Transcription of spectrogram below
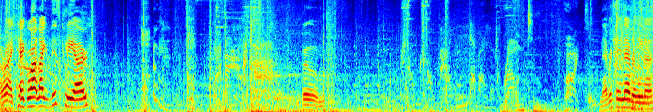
Alright, can't go out like this, Cleo. Boom. Round two, fight. Never say never, Lena.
